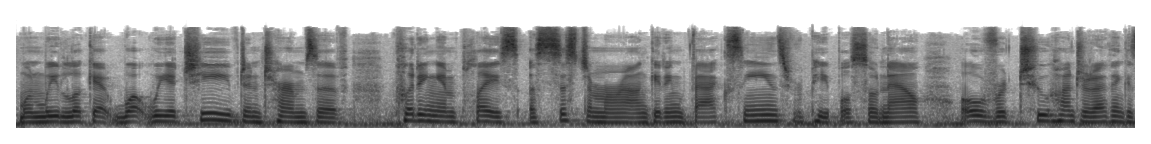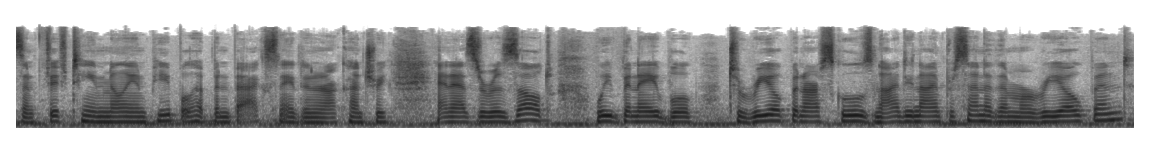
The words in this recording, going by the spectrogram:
When we look at what we achieved in terms of putting in place a system around getting vaccines for people. So now over 200, I think it's in 15 million people have been vaccinated in our country. And as a result, we've been able to reopen our schools. 99% of them are reopened.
